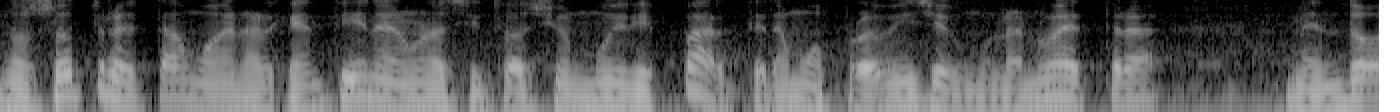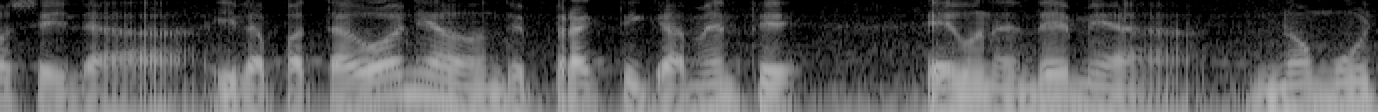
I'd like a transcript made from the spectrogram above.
nosotros estamos en Argentina en una situación muy dispar. Tenemos provincias como la nuestra, Mendoza y la, y la Patagonia, donde prácticamente es una endemia no muy,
